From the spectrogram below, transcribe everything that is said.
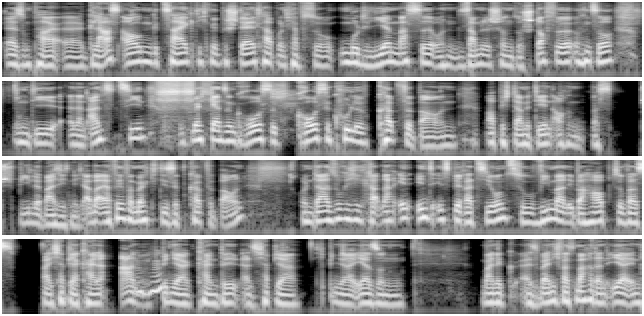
äh, so ein paar äh, Glasaugen gezeigt, die ich mir bestellt habe. Und ich habe so Modelliermasse und sammle schon so Stoffe und so, um die äh, dann anzuziehen. Ich möchte gerne so große, große, coole Köpfe bauen. Ob ich da mit denen auch was spiele, weiß ich nicht. Aber auf jeden Fall möchte ich diese Köpfe bauen. Und da suche ich gerade nach in in Inspiration zu, wie man überhaupt sowas, weil ich habe ja keine Ahnung. Mhm. Ich bin ja kein Bild, also ich habe ja, ich bin ja eher so ein meine, also wenn ich was mache, dann eher in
